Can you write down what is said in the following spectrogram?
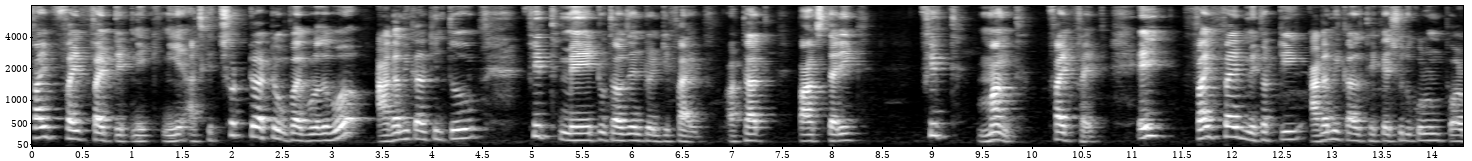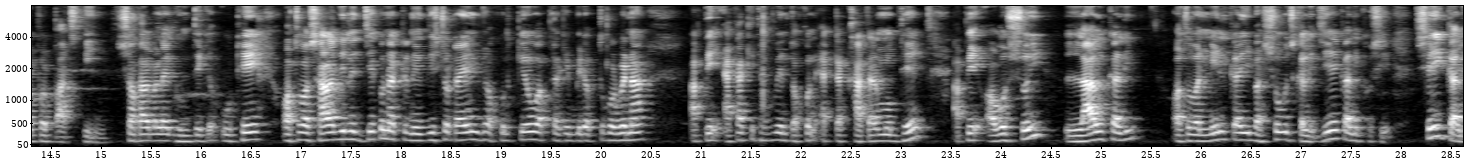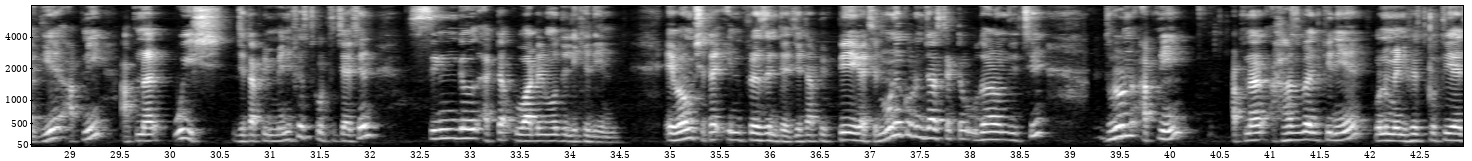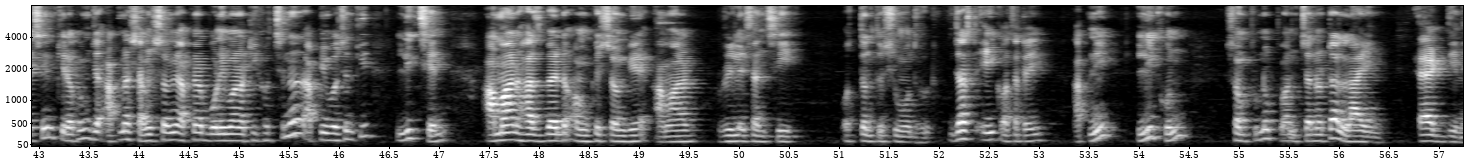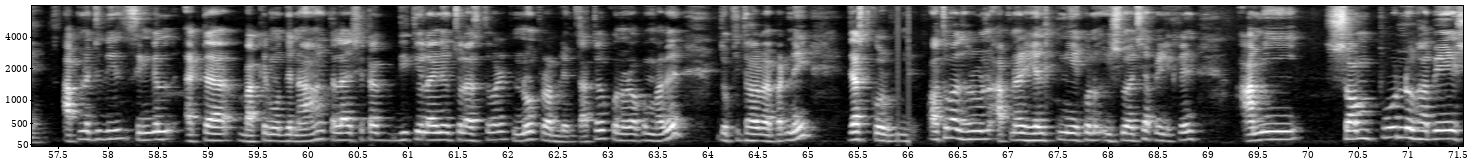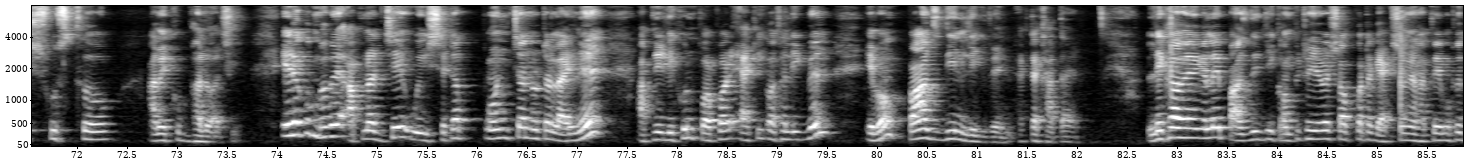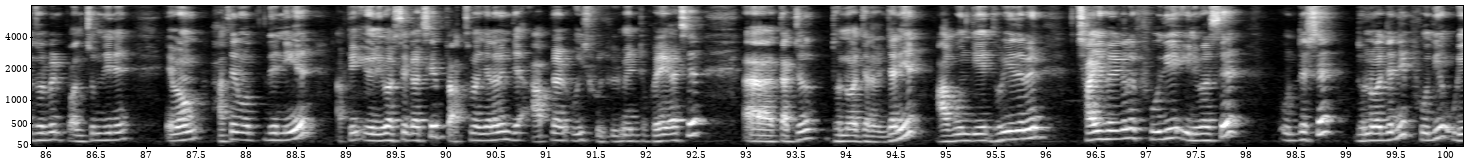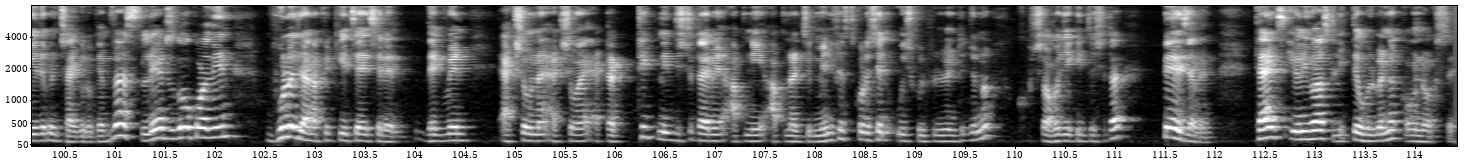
Five five five technique নিয়ে আজকে ছোট্ট একটা উপায় বলে দেবো। আগামীকাল কিন্তু fifth May two thousand twenty five অর্থাৎ পাঁচ তারিখ ফিফথ মান্থ ফাইভ ফাইভ এই ফাইভ ফাইভ মেথডটি আগামীকাল থেকে শুরু করুন, পরপর পাঁচ দিন। সকালবেলায় ঘুম থেকে উঠে, অথবা সারাদিনের যে কোনো একটা নির্দিষ্ট টাইম যখন কেউ আপনাকে বিরক্ত করবে না, আপনি একাকী থাকবেন তখন একটা খাতার মধ্যে। আপনি অবশ্যই লাল কালি অথবা নীল কালি বা সবুজ কালি, যে কালি খুশি, সেই কালি দিয়ে আপনি আপনার উইশ যেটা আপনি ম্যানিফেস্ট করতে চাইছেন সিঙ্গেল একটা ওয়ার্ডের মধ্যে লিখে দিন। এবং সেটা ইন প্রেজেন্টে যেটা আপনি পেয়ে গেছেন। মনে করুন জাস্ট একটা উদাহরণ দিচ্ছি। ধরুন আপনি আপনার হাজব্যান্ডকে নিয়ে কোনো ম্যানিফেস্ট করতে চাইছেন কীরকম, যে আপনার স্বামীর সঙ্গে আপনার বনিমানা ঠিক হচ্ছে না, আপনি বলছেন কি, লিখছেন, আমার হাজব্যান্ড অঙ্কের সঙ্গে আমার রিলেশনশিপ অত্যন্ত সুমধুর। জাস্ট এই কথাটাই আপনি লিখুন। সম্পূর্ণ পঞ্চান্নটা লাইন একদিনে। আপনার যদি সিঙ্গেল একটা বাক্যের মধ্যে না হয়, তাহলে সেটা দ্বিতীয় লাইনেও চলে আসতে পারে, নো প্রবলেম। তাতেও কোনো রকমভাবে দুঃখিত হওয়ার ব্যাপার নেই। জাস্ট করুন। অথবা ধরুন আপনার হেলথ নিয়ে কোনো ইস্যু আছে, আপনি লিখলেন, আমি সম্পূর্ণভাবে সুস্থ, আমি খুব ভালো আছি। এরকমভাবে আপনার যে উই সেটা পঞ্চান্নটা লাইনে আপনি লিখুন, পরপর একই কথা লিখবেন এবং পাঁচ দিন লিখবেন একটা খাতায়। লেখা হয়ে গেলে পাঁচ দিন যে কমপ্লিট হয়ে যাবে, সব কটাকে একসঙ্গে হাতের মুঠে ধরবেন পঞ্চম দিনে এবং হাতের মধ্যে নিয়ে আপনি ইউনিভার্সের কাছে প্রার্থনা জানাবেন যে আপনার উইশ ফুলফিলমেন্ট হয়ে গেছে। তার জন্য ধন্যবাদ জানাবেন। জানিয়ে আগুন দিয়ে ধরিয়ে দেবেন। ছাই হয়ে গেলে ফু দিয়ে ইউনিভার্সের উদ্দেশ্যে ধন্যবাদ জানিয়ে ফু দিয়ে উড়িয়ে দেবেন ছাইগুলোকে। ব্যাস লেটস গো করে দিন। ভুলে যান আপনি কী চেয়েছিলেন। দেখবেন একসময় না একসময় একটা ঠিক নির্দিষ্ট টাইমে আপনি আপনার যে ম্যানিফেস্ট করেছেন উইশ ফুলফিলমেন্টের জন্য খুব সহজেই কিন্তু সেটা পেয়ে যাবেন। থ্যাঙ্কস ইউনিভার্স লিখতে ভুলবেন না কমেন্ট বক্সে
